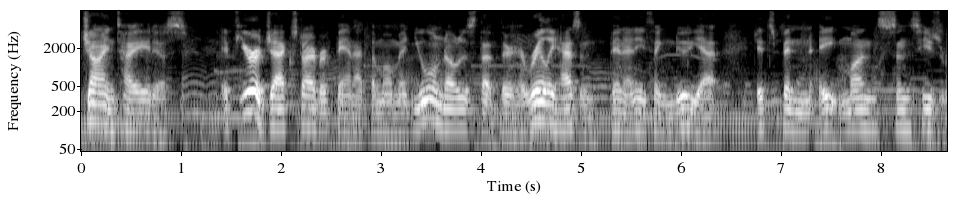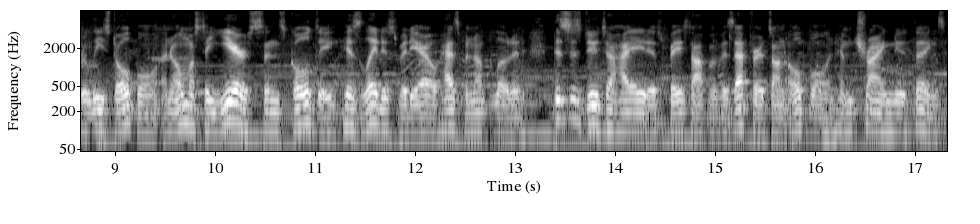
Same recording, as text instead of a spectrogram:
Giant hiatus. If you're a Jack Stauber fan at the moment, you will notice that there really hasn't been anything new yet. It's been 8 months since he's released Opal, and almost a year since Goldie, his latest video, has been uploaded. This is due to hiatus based off of his efforts on Opal and him trying new things.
